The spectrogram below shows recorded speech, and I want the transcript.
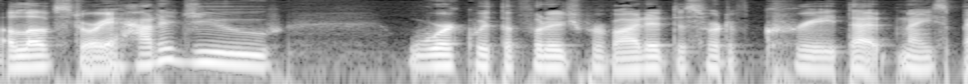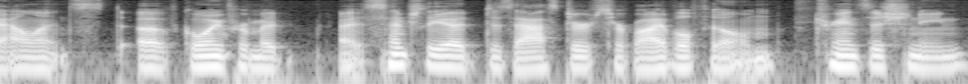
a love story. How did you work with the footage provided to sort of create that nice balance of going from a essentially a disaster survival film transitioning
